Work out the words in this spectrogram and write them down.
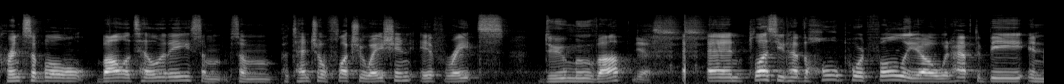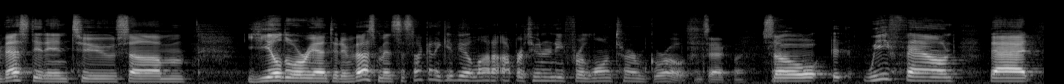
principal volatility, some, some potential fluctuation if rates do move up. Yes. And plus, you'd have the whole portfolio would have to be invested into some yield oriented investments. It's not going to give you a lot of opportunity for long term growth. Exactly. So, it, we found that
